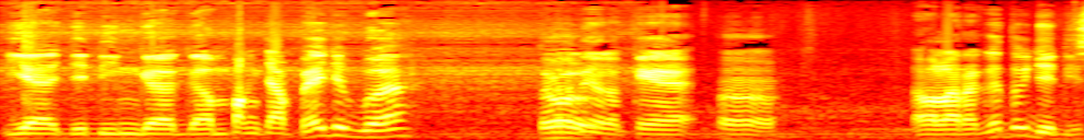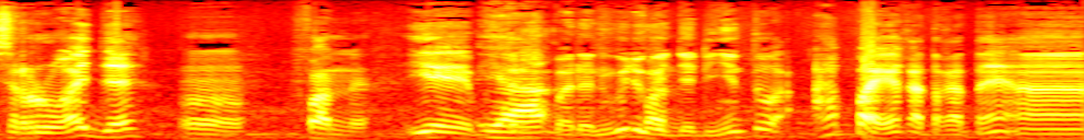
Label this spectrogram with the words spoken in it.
ya jadi nggak gampang capek aja gua. Betul. Ngerti lo, kayak Heeh. olahraga tuh jadi seru aja. Heeh. Fun ya. Iya, Ya, terus badan gue juga fun. jadinya tuh apa ya kata-katanya eh,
